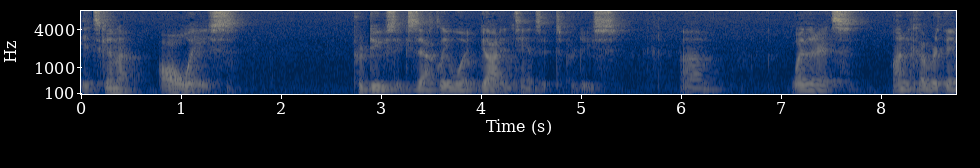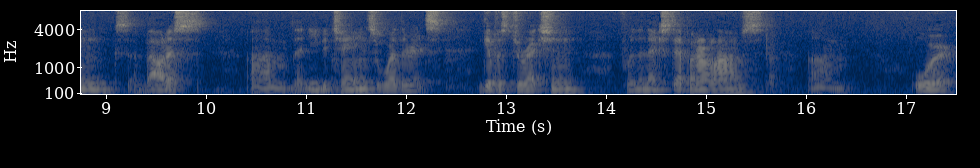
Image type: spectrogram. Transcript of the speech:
it's going to always produce exactly what God intends it to produce. Um, whether it's uncover things about us um, that need to change, whether it's give us direction for the next step in our lives, um, or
